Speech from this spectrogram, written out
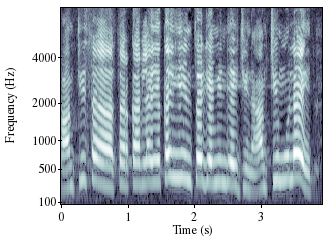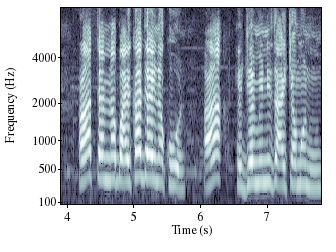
आमची स सरकारला एकही इंच जमीन द्यायची ना आमची मुलं आहेत. हा त्यांना बायका द्याय ना कोण? हा हे जमिनी जायच्या म्हणून.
